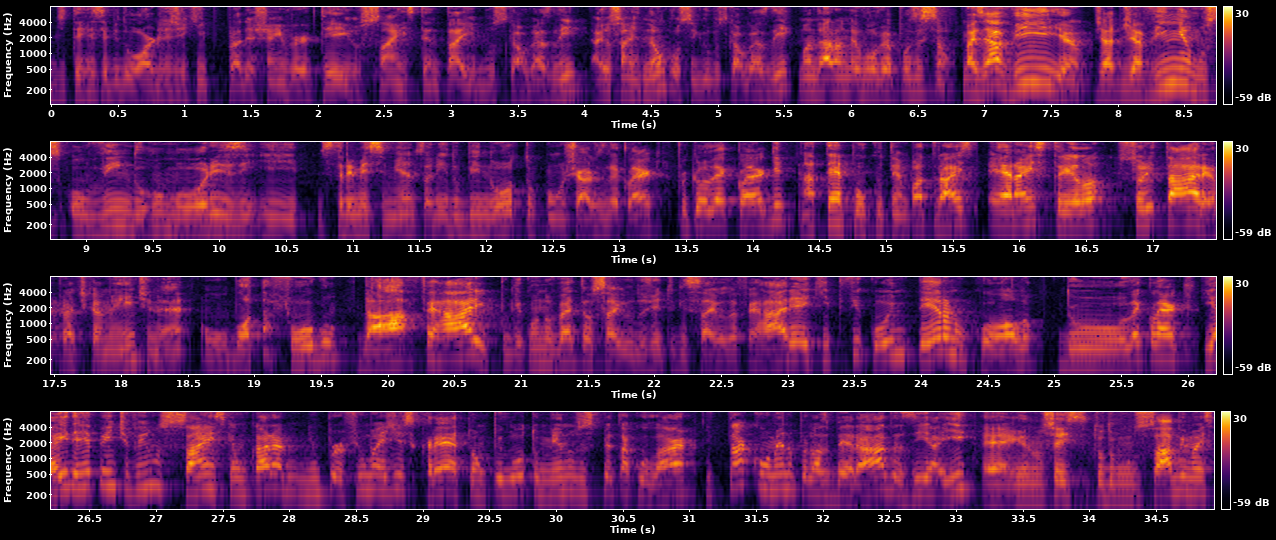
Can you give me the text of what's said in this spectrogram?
de ter recebido ordens de equipe para deixar inverter e o Sainz tentar ir buscar o Gasly. Aí o Sainz não conseguiu buscar o Gasly, mandaram devolver a posição. Mas havia, já, já vínhamos ouvindo rumores e, e estremecimentos ali do Binotto com o Charles Leclerc, porque o Leclerc, até pouco tempo atrás, era a estrela solitária praticamente, né? O Botafogo da Ferrari, porque quando o Vettel saiu do jeito que saiu da Ferrari, a equipe ficou inteira no colo do Leclerc. E aí de repente vem o Sainz, que é um cara de um perfil mais discreto, é um piloto menos espetacular e tá comendo pelas beiradas. E aí, é, eu não sei se todo mundo sabe, mas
